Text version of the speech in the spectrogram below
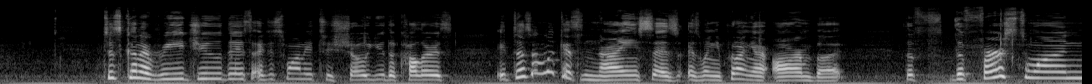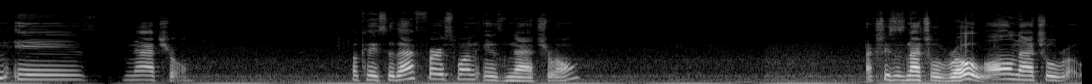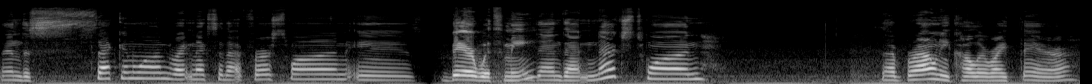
just gonna read you this. I just wanted to show you the colors. It doesn't look as nice as, as when you put on your arm, but the, the first one is natural. Okay, so that first one is natural. Actually, this is natural rose. All natural rose. And the second one, right next to that first one, is bear with me. Then that next one, that brownie color right there,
